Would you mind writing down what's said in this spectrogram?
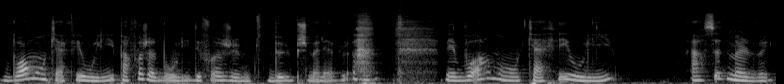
boire mon café au lit, parfois je le bois au lit, des fois j'ai une petite bulle puis je me lève là. Mais boire mon café au lit, ensuite me lever.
